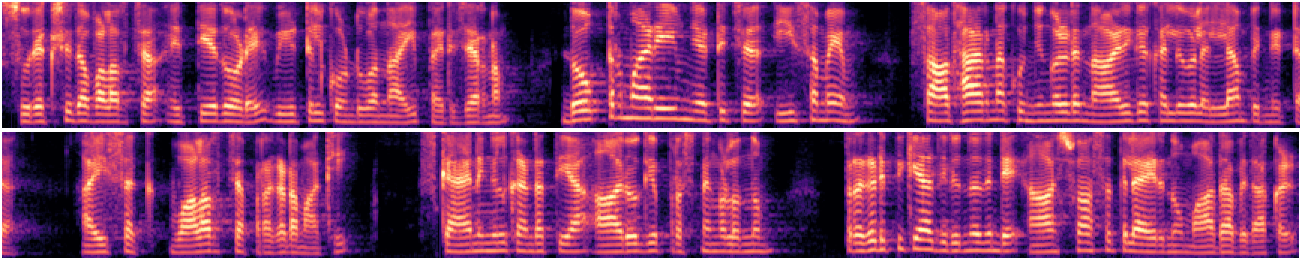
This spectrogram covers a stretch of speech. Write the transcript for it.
സുരക്ഷിത വളർച്ച എത്തിയതോടെ വീട്ടിൽ കൊണ്ടുവന്നായി പരിചരണം. ഡോക്ടർമാരെയും ഞെട്ടിച്ച് ഈ സമയം സാധാരണ കുഞ്ഞുങ്ങളുടെ നാഴികക്കല്ലുകളെല്ലാം പിന്നിട്ട് ഐസക് വളർച്ച പ്രകടമാക്കി. സ്കാനിങ്ങിൽ കണ്ടെത്തിയ ആരോഗ്യ പ്രശ്നങ്ങളൊന്നും പ്രകടിപ്പിക്കാതിരുന്നതിന്റെ ആശ്വാസത്തിലായിരുന്നു മാതാപിതാക്കൾ.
